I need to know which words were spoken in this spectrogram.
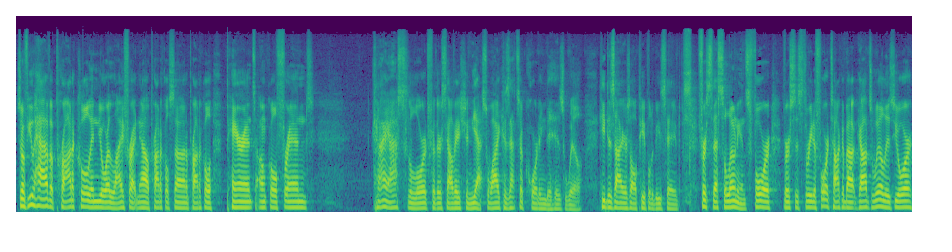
So, if you have a prodigal in your life right now, a prodigal son, a prodigal parent, uncle, friend, can I ask the Lord for their salvation? Yes. Why? Because that's according to His will. He desires all people to be saved. 1 Thessalonians 4, verses 3 to 4 talk about God's will is your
